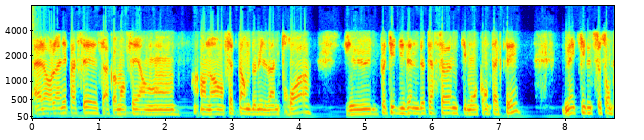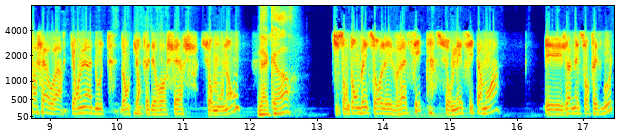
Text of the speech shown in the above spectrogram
Alors l'année passée, ça a commencé en, en, en septembre 2023. J'ai eu une petite dizaine de personnes qui m'ont contacté, mais qui ne se sont pas fait avoir, qui ont eu un doute, donc qui ont fait des recherches sur mon nom, D'accord. qui sont tombés sur les vrais sites, sur mes sites à moi, et jamais sur Facebook,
